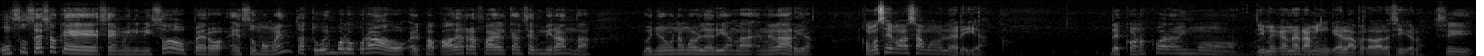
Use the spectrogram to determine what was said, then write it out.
Un suceso que se minimizó, pero en su momento estuvo involucrado el papá de Rafael Cancel Miranda, dueño de una mueblería en, la, en el área. ¿Cómo se llama esa mueblería? Desconozco ahora mismo. Dime que no era Minguela, pero dale, síguelo. Sí.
